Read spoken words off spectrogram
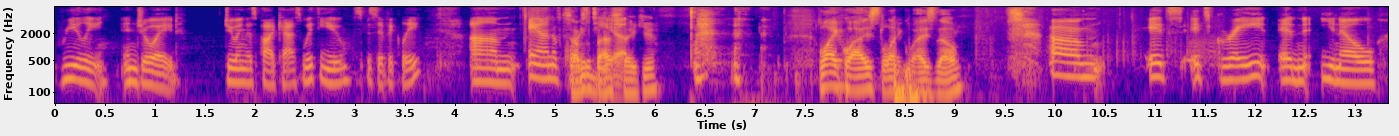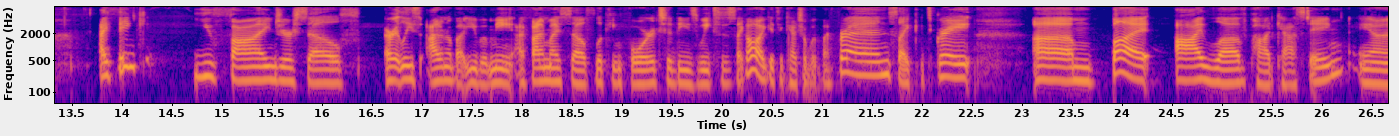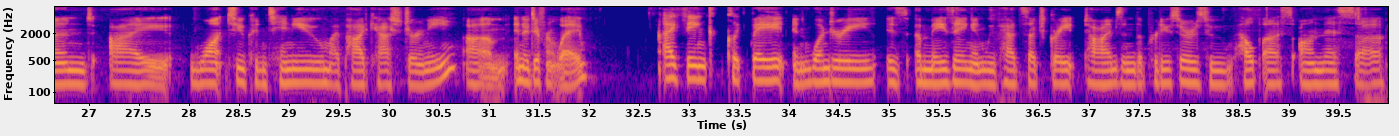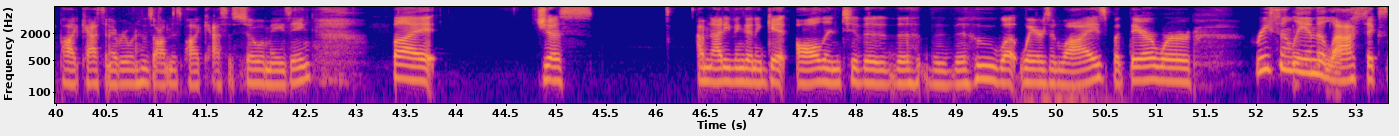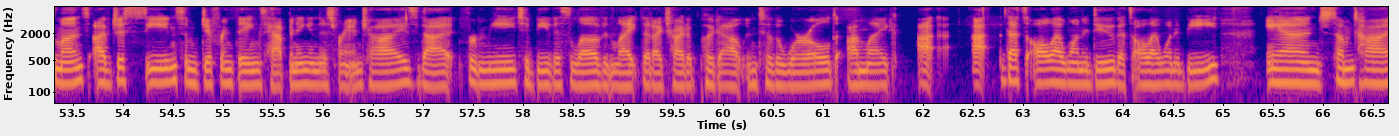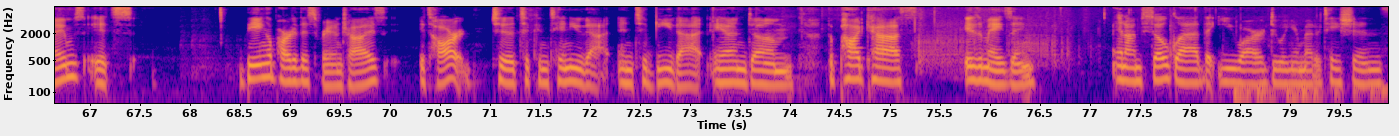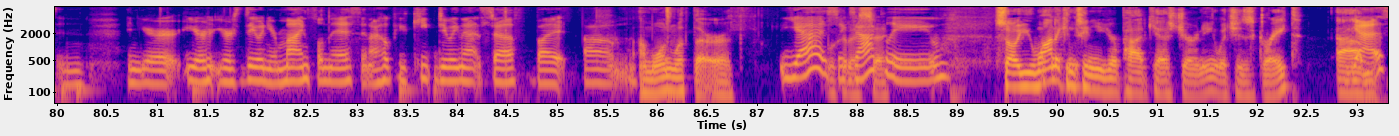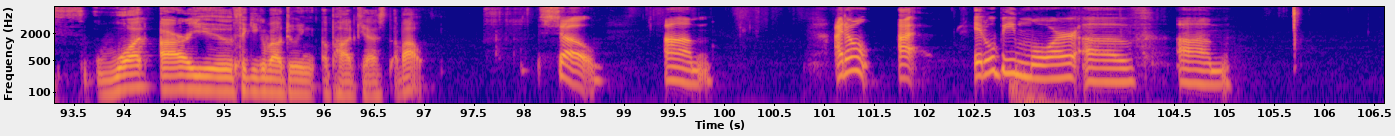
really enjoyed doing this podcast with you specifically, um, and of course Sounds the best. Thank you. likewise, likewise, though. um it's it's great and you know i think you find yourself or at least i don't know about you but me i find myself looking forward to these weeks it's like oh i get to catch up with my friends like it's great um but i love podcasting and i want to continue my podcast journey um, in a different way I think clickbait and Wondery is amazing, and we've had such great times. And the producers who help us on this uh, podcast and everyone who's on this podcast is so amazing. But just, I'm not even going to get all into the, the the the who, what, where's, and whys. But there were recently in the last six months, I've just seen some different things happening in this franchise that for me to be this love and light that I try to put out into the world, I'm like, I, I, that's all I want to do. That's all I want to be. And sometimes it's being a part of this franchise. It's hard to to continue that and to be that. And um, the podcast is amazing. And I'm so glad that you are doing your meditations and and you're you're you're doing your mindfulness. And I hope you keep doing that stuff. But um, I'm one with the earth. yes, What could I say? exactly. So you want to continue your podcast journey, which is great. Um, yes. What are you thinking about doing a podcast about? So, um, I don't. I it'll be more of um.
